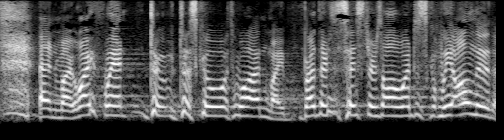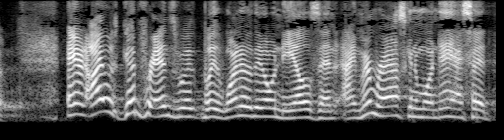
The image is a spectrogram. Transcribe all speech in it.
And my wife went to, to school with one. My brothers and sisters all went to school. We all knew them. And I was good friends with, with one of the O'Neills. And I remember asking him one day, I said,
